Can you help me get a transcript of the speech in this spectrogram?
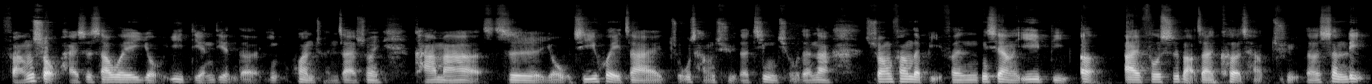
防守还是稍微有一点点的隐患存在，所以卡马尔是有机会在主场取得进球的。那双方的比分倾向一比二，埃夫斯堡在客场取得胜利。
